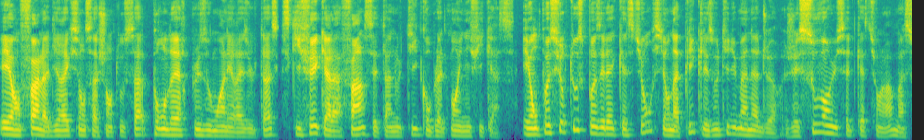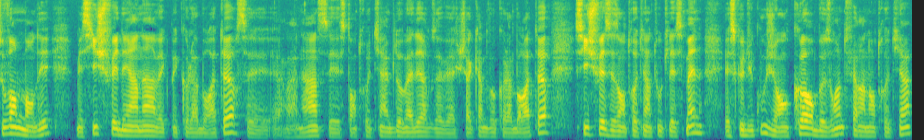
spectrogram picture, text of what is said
Et enfin, la direction, sachant tout ça, pondère plus ou moins les résultats, ce qui fait qu'à la fin, c'est un outil complètement inefficace. Et on peut surtout se poser la question si on applique les outils du manager. J'ai souvent eu cette question-là, on m'a souvent demandé, mais si je fais des 1-1 avec mes collaborateurs, c'est un 1 c'est cet entretien hebdomadaire que vous avez avec chacun de vos collaborateurs, si je fais ces entretiens toutes les semaines, est-ce que du coup j'ai encore besoin de faire un entretien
